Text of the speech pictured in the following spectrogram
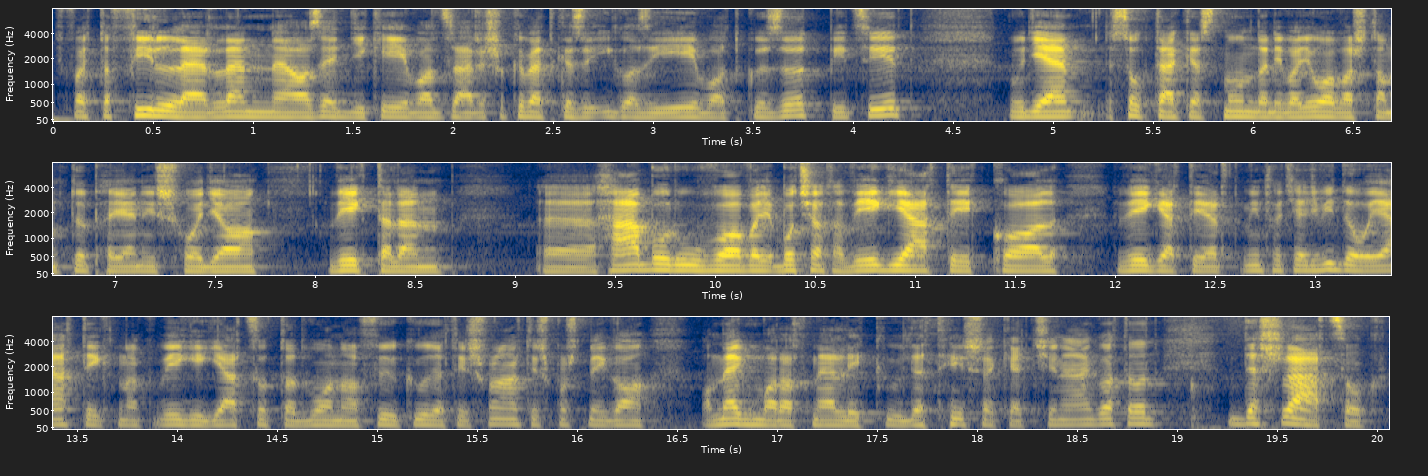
egyfajta filler lenne az egyik évadzár és a következő igazi évad között, picit. Ugye szokták ezt mondani, vagy olvastam több helyen is, hogy a végtelen háborúval, vagy bocsánat, a végjátékkal véget ért, mint hogyha egy videójátéknak végigjátszottad volna a fő küldetés vonalat, és most még a, a megmaradt mellékküldetéseket csinálgatod. De srácok,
